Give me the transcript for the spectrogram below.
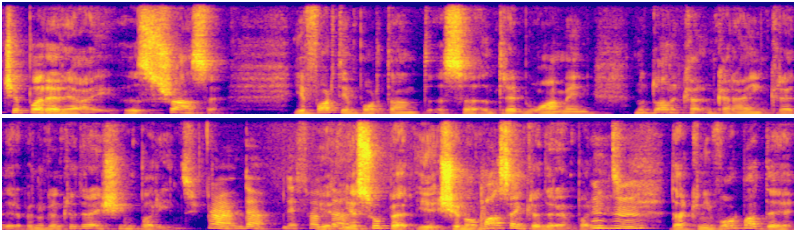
ce părere ai, îți șanse. E foarte important să întrebi oameni, nu doar ca, în care ai încredere, pentru că încrederea e și în părinți. A, da, de fapt, E, da. e super. E, și e normal să ai încredere în părinți. Uh-huh. Dar când e vorba de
